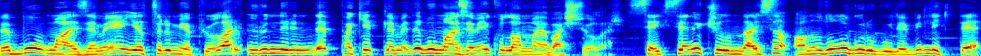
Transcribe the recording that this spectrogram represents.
ve bu malzemeye yatırım yapıyorlar. Ürünlerinde paketlemede bu malzemeyi kullanmaya başlıyorlar. 83 yılında ise Anadolu grubu ile birlikte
